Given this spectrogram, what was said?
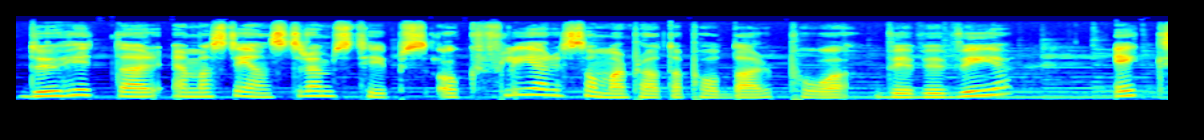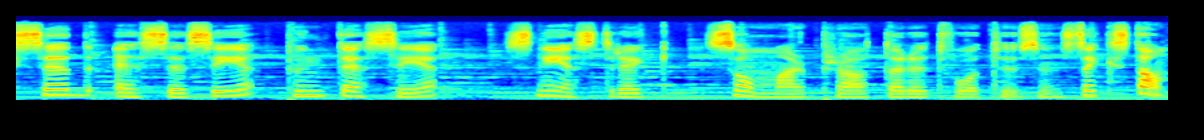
Du hittar Emma Stenströms tips och fler sommarpratarpoddar på www.exedsce.se sommarpratare 2016.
